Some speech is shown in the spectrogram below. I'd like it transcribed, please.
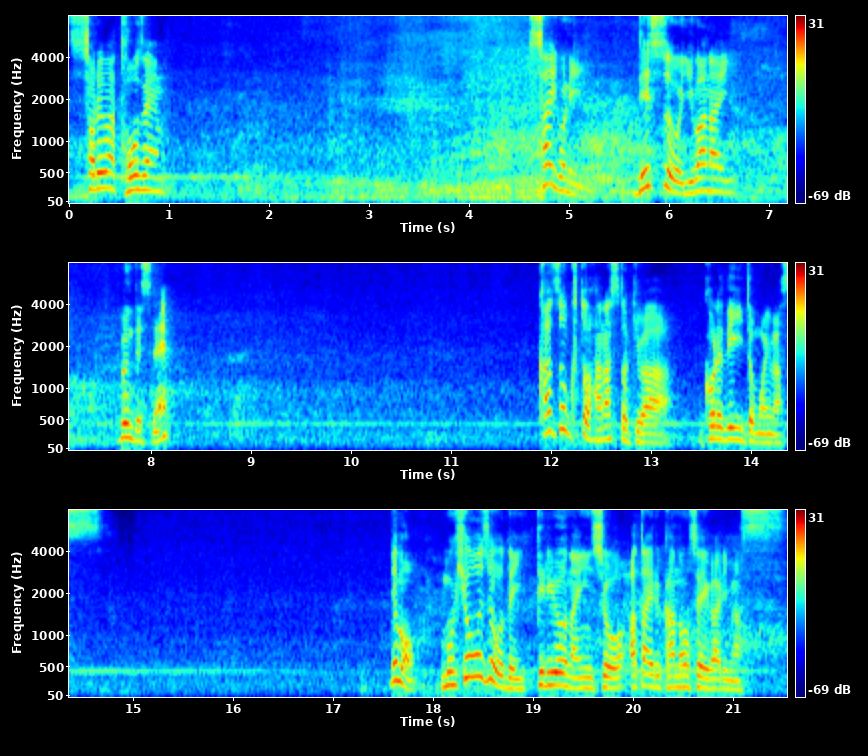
それは当然。最後に「です」を言わない文ですね。家族と話すときはこれでいいと思います。でも無表情で言ってるような印象を与える可能性があります。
